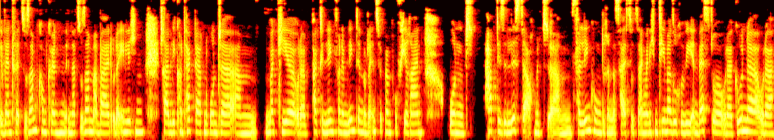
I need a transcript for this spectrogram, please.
eventuell zusammenkommen könnten in der Zusammenarbeit oder ähnlichem. Schreibe die Kontaktdaten runter, ähm, markiere oder pack den Link von dem LinkedIn oder Instagram-Profil rein und habe diese Liste auch mit ähm, Verlinkungen drin. Das heißt sozusagen, wenn ich ein Thema suche wie Investor oder Gründer oder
